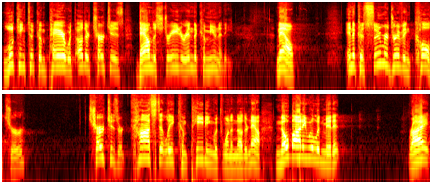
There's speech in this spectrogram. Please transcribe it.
looking to compare with other churches down the street or in the community. Now, in a consumer driven culture, churches are constantly competing with one another. Now, nobody will admit it, right?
